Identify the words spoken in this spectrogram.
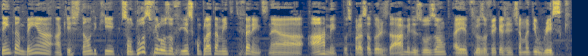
tem também a, a questão de que são duas filosofias completamente diferentes, né? A ARM, os processadores da ARM, eles usam a filosofia que a gente chama de RISC.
